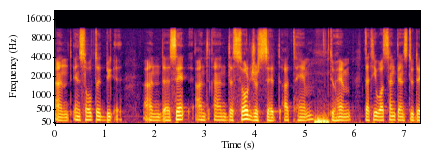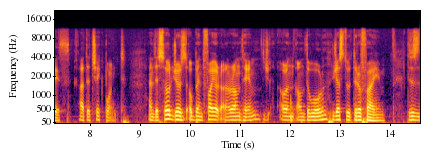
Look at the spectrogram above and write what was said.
and insulted, and uh, and and the soldiers said at him to him that he was sentenced to death at a checkpoint, and the soldiers opened fire around him on on the wall just to terrify him. This is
